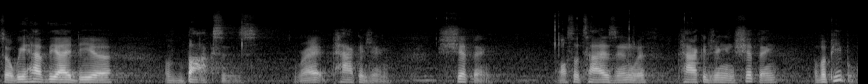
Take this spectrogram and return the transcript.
So we have the idea of boxes, right? Packaging, shipping. Also ties in with packaging and shipping of a people,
